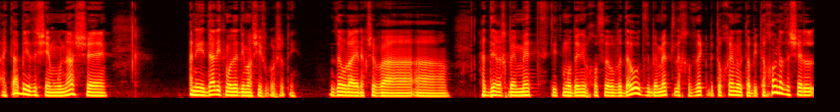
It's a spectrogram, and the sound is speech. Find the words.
והייתה בי איזושהי אמונה שאני אדע להתמודד עם מה שיפגוש אותי. זה אולי אני חושב ה- הדרך באמת להתמודד עם חוסר ודאות זה באמת לחזק בתוכנו את הביטחון הזה של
